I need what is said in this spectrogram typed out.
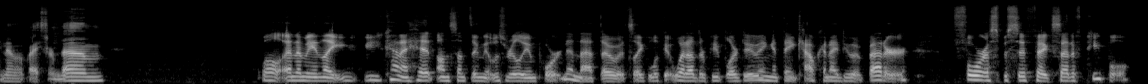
you know advice from them Well, and I mean, like you, kind of hit on something that was really important in that, though. It's like look at what other people are doing and think, how can I do it better for a specific set of people?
